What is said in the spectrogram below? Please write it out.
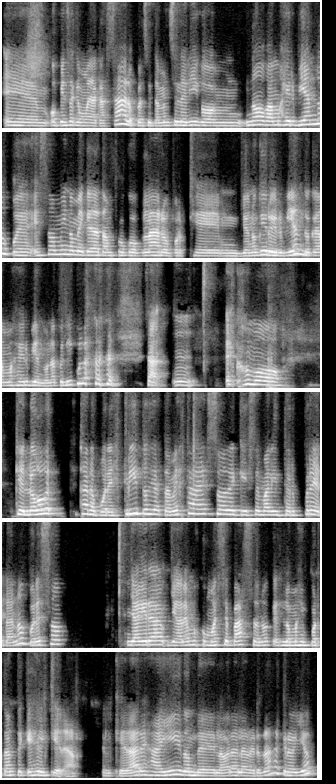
Em, o piensa que me voy a casar, pero si también se le digo, mm, no, vamos a ir viendo, pues eso a mí no me queda tampoco claro, porque mm, yo no quiero ir viendo, que vamos a ir viendo una película. o sea, mm, es como que luego, claro, por escritos ya también está eso de que se malinterpreta, ¿no? Por eso ya llegaremos como a ese paso, ¿no? Que es lo más importante, que es el quedar. El quedar es ahí donde la hora de la verdad, creo yo.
